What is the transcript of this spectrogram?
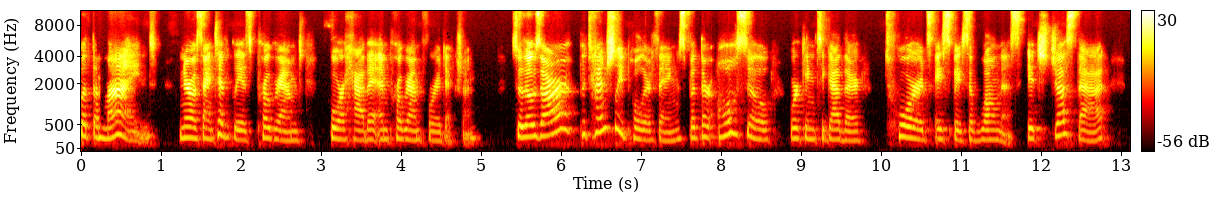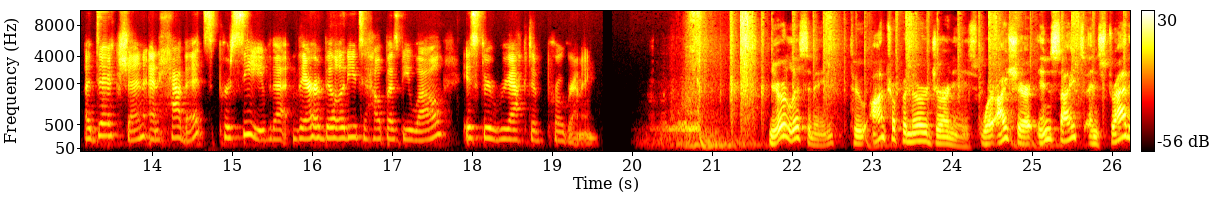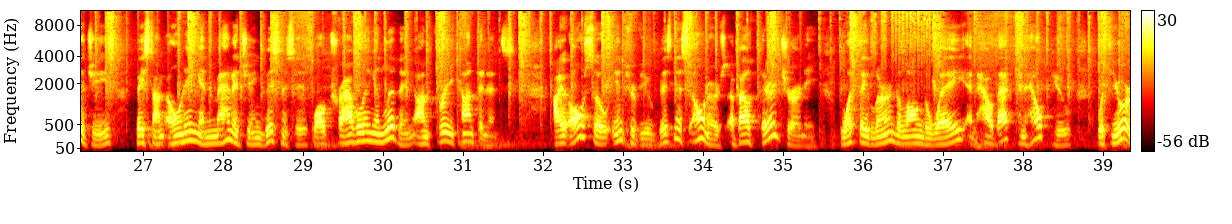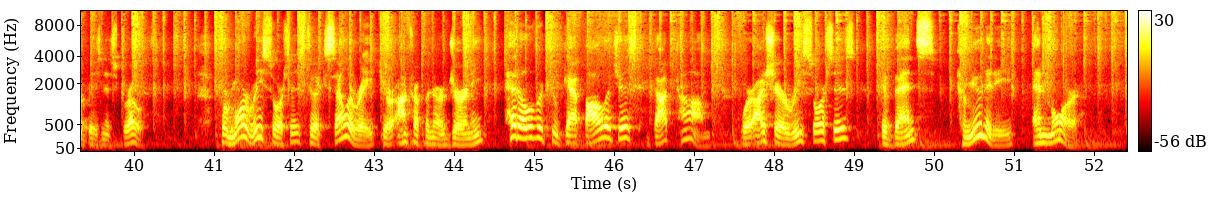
but the mind neuroscientifically is programmed for habit and programmed for addiction. So those are potentially polar things, but they're also working together towards a space of wellness. It's just that addiction and habits perceive that their ability to help us be well is through reactive programming. You're listening to Entrepreneur Journeys, where I share insights and strategies based on owning and managing businesses while traveling and living on three continents. I also interview business owners about their journey, what they learned along the way, and how that can help you with your business growth. For more resources to accelerate your entrepreneur journey, head over to gapologist.com, where I share resources, events, community, and more.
